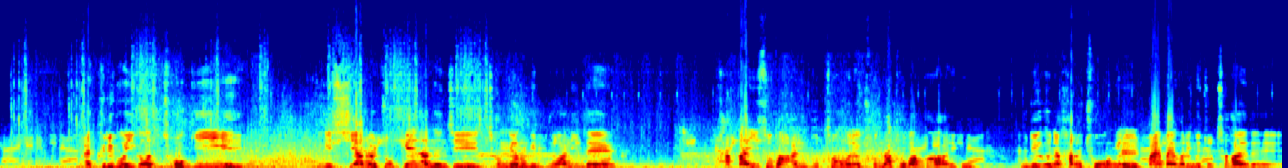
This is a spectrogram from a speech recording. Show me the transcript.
잘 들립니다. 아 그리고 이거 저기 이게 시야를 좁게 해놨는지 정렬옥이 무한인데 가까이 있어도 안 붙어 그냥 존나 도망가 이거 우리 그냥 하루 종일 빨빨거리며 쫓아가야 돼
